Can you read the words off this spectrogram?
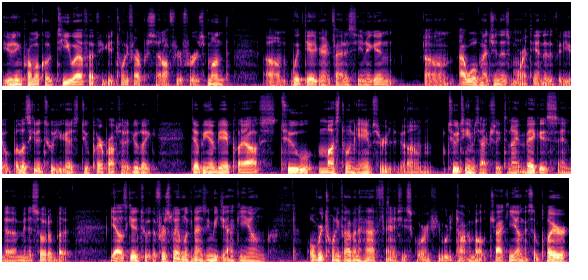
Using promo code TUFF, you get 25% off your first month um, with Daily Grind Fantasy. And again, um, I will mention this more at the end of the video. But let's get into it, you guys. Two player props that I do like WNBA playoffs, two must-win games for um, two teams actually tonight, Vegas and uh, Minnesota. But yeah, let's get into it. The first play I'm looking at is gonna be Jackie Young, over 25 and a half fantasy score. If you were to talk about Jackie Young as a player,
